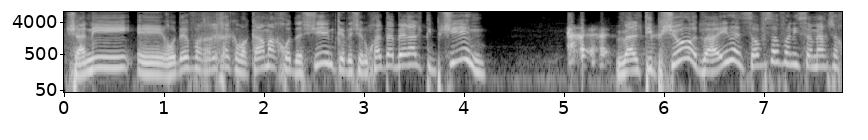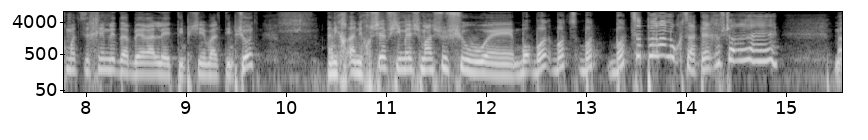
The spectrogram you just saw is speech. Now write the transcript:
שאני אה, רודף אחריך כבר כמה חודשים כדי שנוכל לדבר על טיפשים ועל טיפשות, והנה סוף סוף אני שמח שאנחנו מצליחים לדבר על אה, טיפשים ועל טיפשות. אני, אני חושב שאם יש משהו שהוא... אה, בוא, בוא, בוא, בוא, בוא תספר לנו קצת, איך אפשר... אה, מה-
